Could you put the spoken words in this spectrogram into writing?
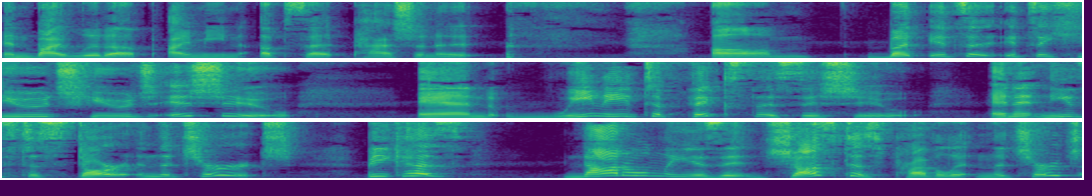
And by lit up, I mean upset, passionate. um but it's a it's a huge huge issue and we need to fix this issue and it needs to start in the church because not only is it just as prevalent in the church,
